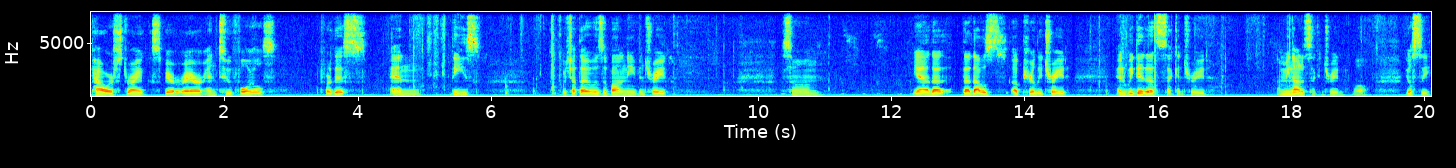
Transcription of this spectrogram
power strike spirit rare, and two foils for this and these, which I thought was about an even trade. So, um, yeah, that, that that was a purely trade, and we did a second trade. I mean, not a second trade. Well, you'll see.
